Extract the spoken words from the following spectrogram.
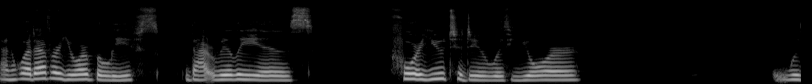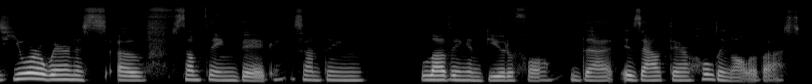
And whatever your beliefs, that really is for you to do with your with your awareness of something big, something loving and beautiful that is out there holding all of us.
